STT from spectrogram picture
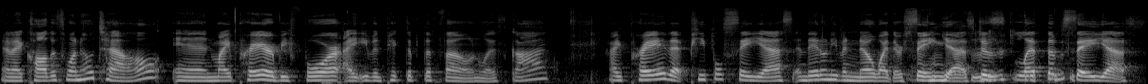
And I called this one hotel, and my prayer before I even picked up the phone was God, I pray that people say yes and they don't even know why they're saying yes. Mm-hmm. Just let them say yes.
